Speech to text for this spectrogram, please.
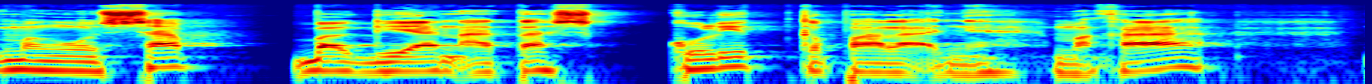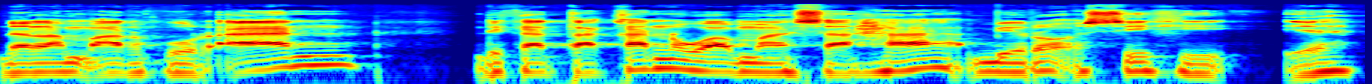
mengusap bagian atas kulit kepalanya. Maka dalam Al-Qur'an dikatakan wa masaha birosihi ya.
